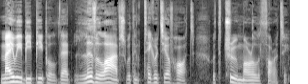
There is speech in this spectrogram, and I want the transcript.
May we be people that live lives with integrity of heart, with true moral authority.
